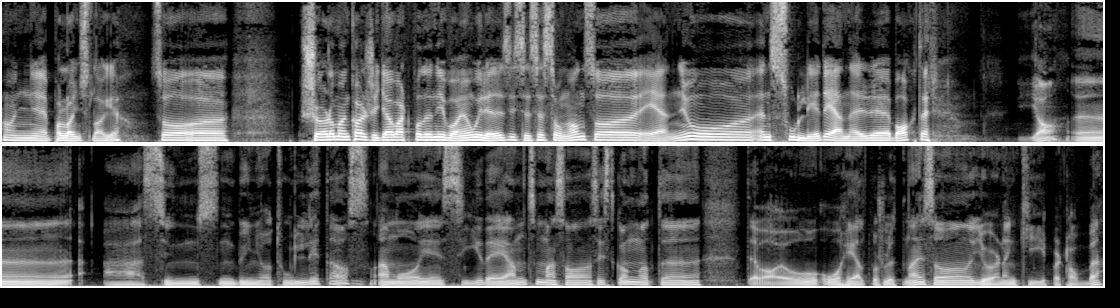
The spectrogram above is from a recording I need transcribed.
Han er på landslaget. Så øh, Sjøl om han kanskje ikke har vært på det nivået han har vært de siste sesongene, så er han jo en solid ener bak der. Ja, eh, jeg syns den begynner å tulle litt. Altså. Jeg må si det igjen, som jeg sa sist gang, at uh, det var jo Og helt på slutten her så gjør han en keepertabbe.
